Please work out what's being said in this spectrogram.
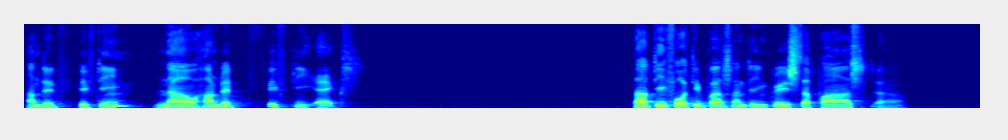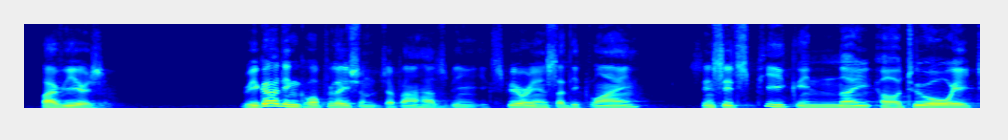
115, now 100 50x. 30, 40% increase the past uh, five years. Regarding population, Japan has been experienced a decline since its peak in nine, uh, 2008.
